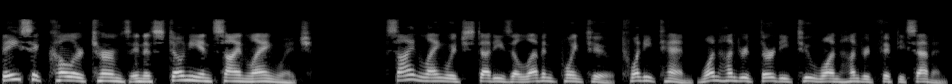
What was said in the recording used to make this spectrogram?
Basic Color Terms in Estonian Sign Language. Sign Language Studies 11.2 2010, 132-157.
